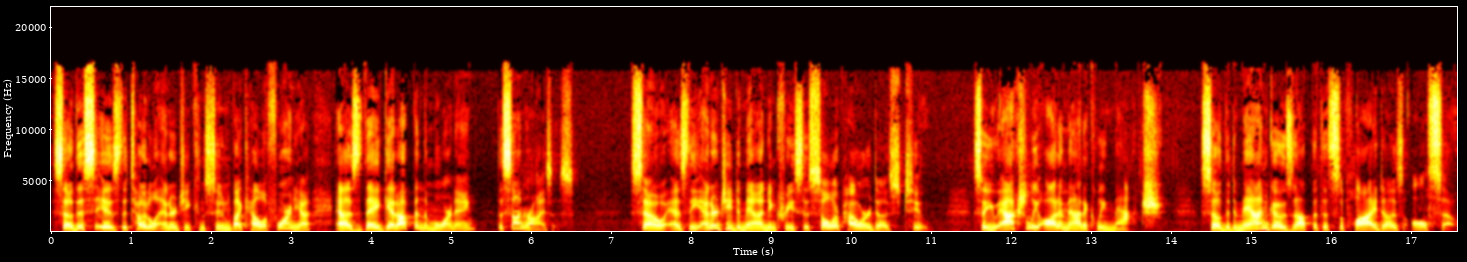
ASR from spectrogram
So this is the total energy consumed by California. As they get up in the morning, the sun rises. So as the energy demand increases, solar power does too. So you actually automatically match. So the demand goes up, but the supply does also.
